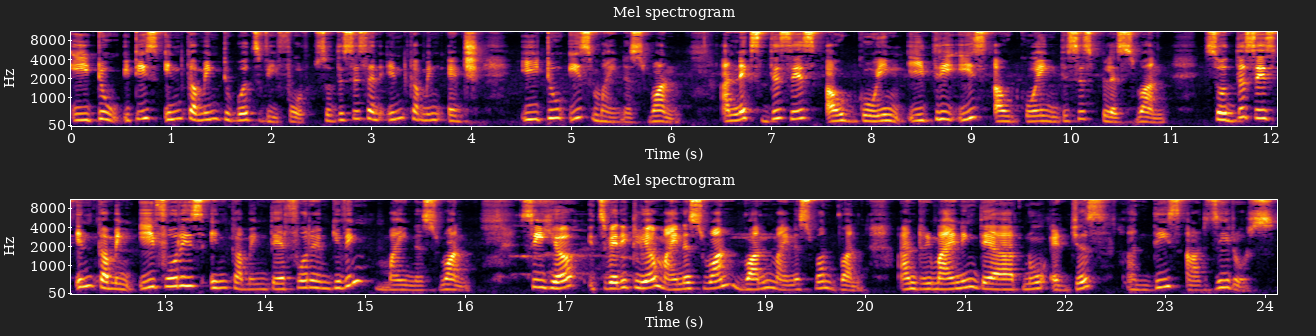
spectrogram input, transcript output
E2, it is incoming towards V4. So this is an incoming edge. E2 is minus 1. And next this is outgoing. E3 is outgoing. This is plus 1. So this is incoming. E4 is incoming. Therefore, I am giving minus 1. See here, it's very clear. Minus 1, 1, minus 1, 1. And remaining, there are no edges. And these are zeros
